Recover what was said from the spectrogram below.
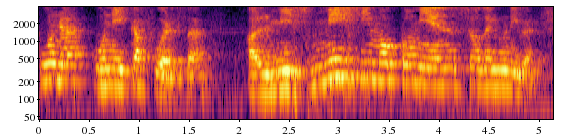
una única fuerza al mismísimo comienzo del universo.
